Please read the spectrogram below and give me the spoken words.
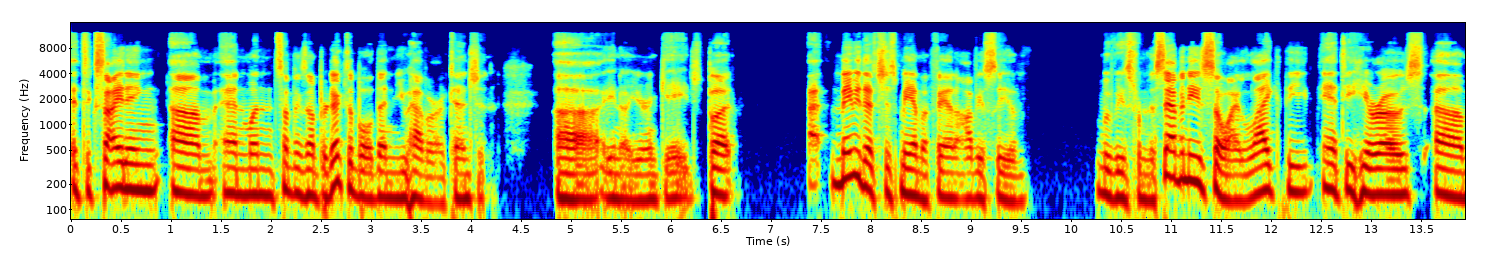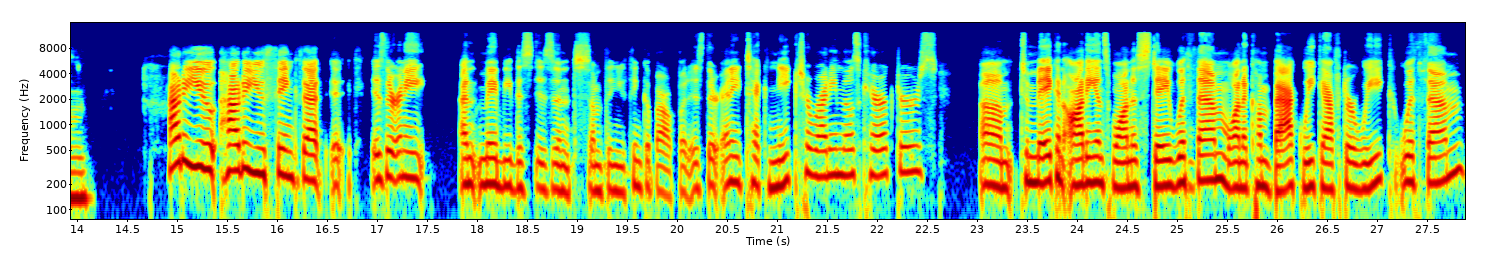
It's exciting, um, and when something's unpredictable, then you have our attention. Uh, you know, you're engaged. But uh, maybe that's just me. I'm a fan, obviously, of movies from the 70s, so I like the anti-heroes. Um, How do you how do you think that is there any and maybe this isn't something you think about, but is there any technique to writing those characters um, to make an audience want to stay with them, want to come back week after week with them?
